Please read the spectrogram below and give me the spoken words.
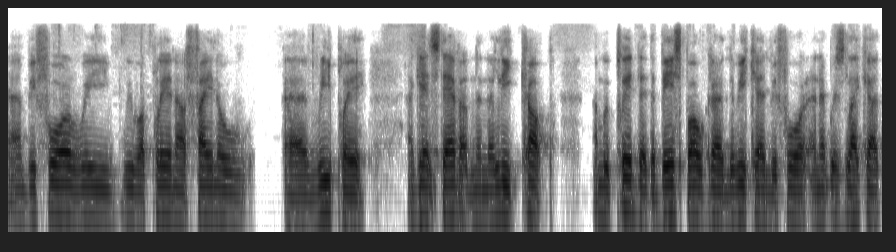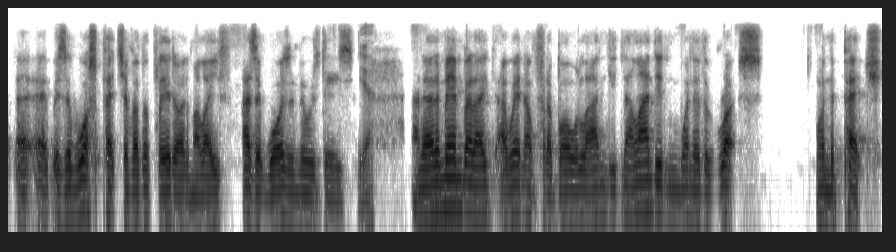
uh, before we we were playing our final uh, replay against Everton in the League Cup, and we played at the baseball ground the weekend before, and it was like a, a it was the worst pitch I've ever played on in my life, as it was in those days. Yeah. And I remember I, I went up for a ball, landed, and I landed in one of the ruts on the pitch,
